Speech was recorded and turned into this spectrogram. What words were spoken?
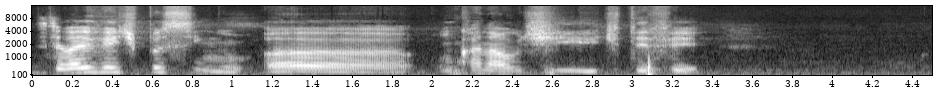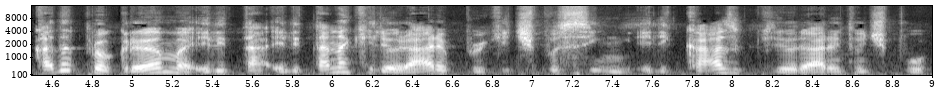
Você vai ver, tipo assim, uh, um canal de, de TV. Cada programa, ele tá, ele tá naquele horário porque, tipo assim, ele casa com aquele horário, então, tipo,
